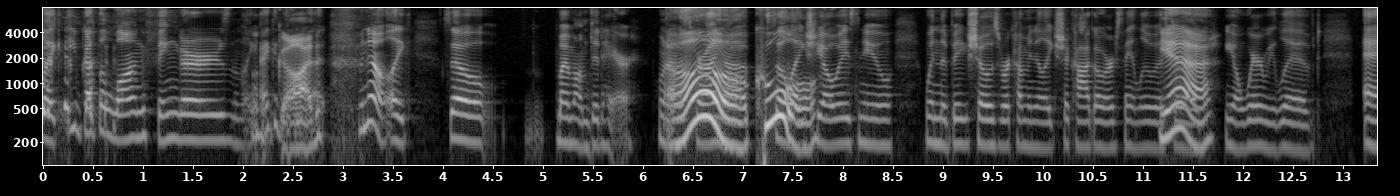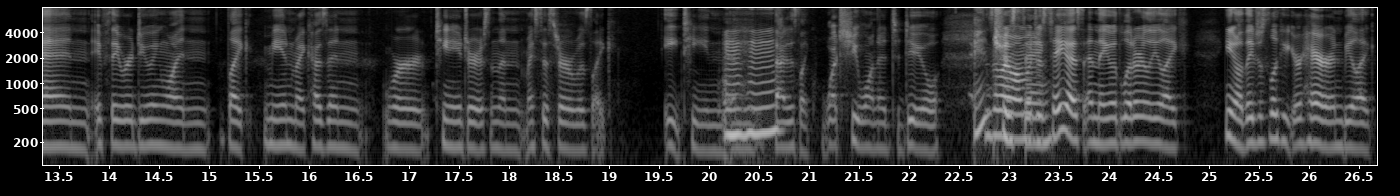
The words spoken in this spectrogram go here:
like you've got the long fingers and like Oh, I could God. see that. But no, like so my mom did hair when I was growing up. Oh, up. So like she always knew when the big shows were coming to like Chicago or St. Louis or Yeah. like, you know, where we lived. And if they were doing one, like me and my cousin were teenagers and then my sister was like 18 and Mhm. that is like what she wanted to do. And Interesting. so my mom would just take us and they would literally like, you know, they just look at your hair and be like,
